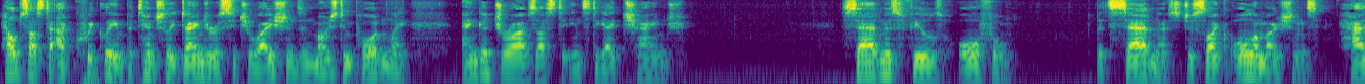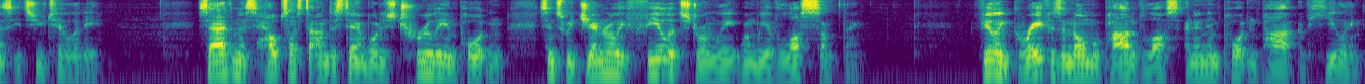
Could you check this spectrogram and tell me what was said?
helps us to act quickly in potentially dangerous situations, and most importantly, anger drives us to instigate change. Sadness feels awful but sadness, just like all emotions, has its utility. Sadness helps us to understand what is truly important, since we generally feel it strongly when we have lost something. Feeling grief is a normal part of loss and an important part of healing.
